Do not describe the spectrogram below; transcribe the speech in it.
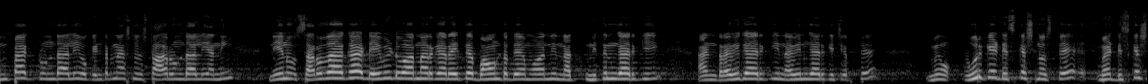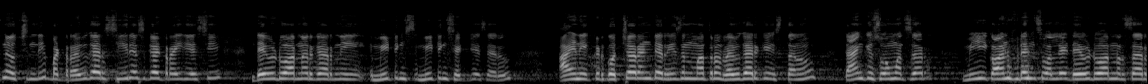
ఇంపాక్ట్ ఉండాలి ఒక ఇంటర్నేషనల్ స్టార్ ఉండాలి అని నేను సరదాగా డేవిడ్ వార్నర్ గారు అయితే బాగుంటుందేమో అని నితిన్ గారికి అండ్ రవి గారికి నవీన్ గారికి చెప్తే మేము ఊరికే డిస్కషన్ వస్తే మేము డిస్కషనే వచ్చింది బట్ రవి గారు సీరియస్గా ట్రై చేసి డేవిడ్ వార్నర్ గారిని మీటింగ్స్ మీటింగ్ సెట్ చేశారు. ఆయన ఇక్కడికి వచ్చారంటే రీజన్ మాత్రం రవి గారికి ఇస్తాను. Thank you so much sir. మీ కాన్ఫిడెన్స్ వల్లే డేవిడ్ వార్నర్ సార్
